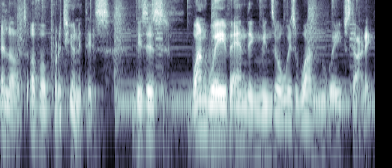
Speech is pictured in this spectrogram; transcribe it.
a lot of opportunities. This is one wave ending means always one wave starting.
